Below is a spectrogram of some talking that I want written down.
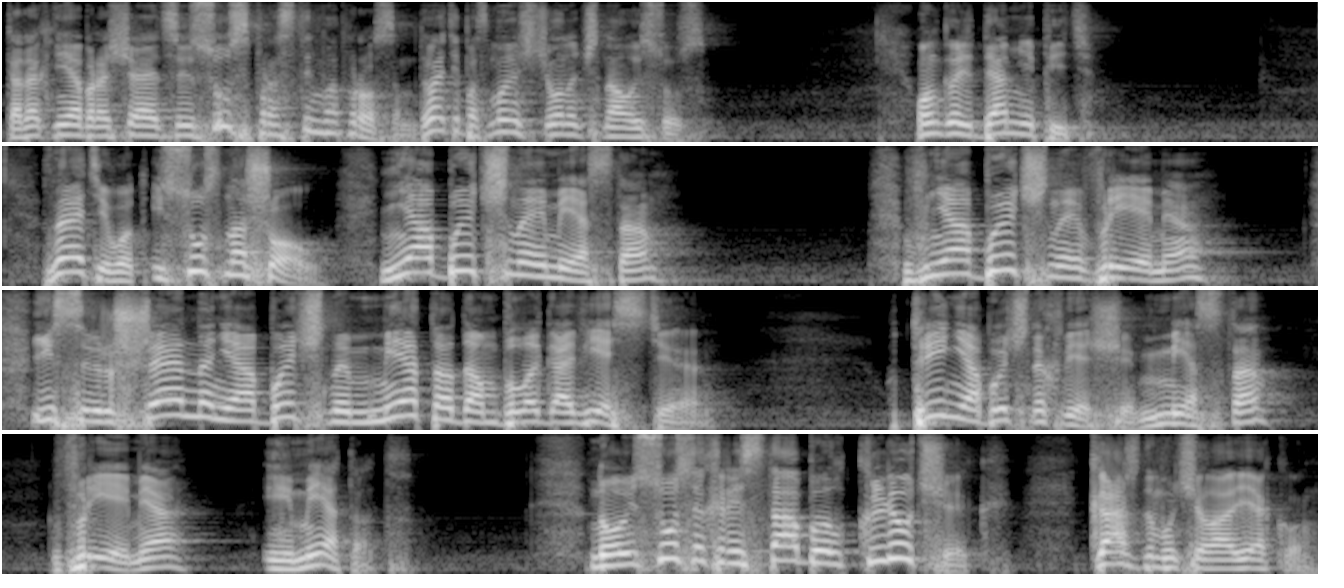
когда к ней обращается Иисус с простым вопросом, давайте посмотрим, с чего начинал Иисус. Он говорит, дай мне пить. Знаете, вот Иисус нашел необычное место в необычное время – и совершенно необычным методом благовестия. Три необычных вещи. Место, время и метод. Но у Иисуса Христа был ключик каждому человеку.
